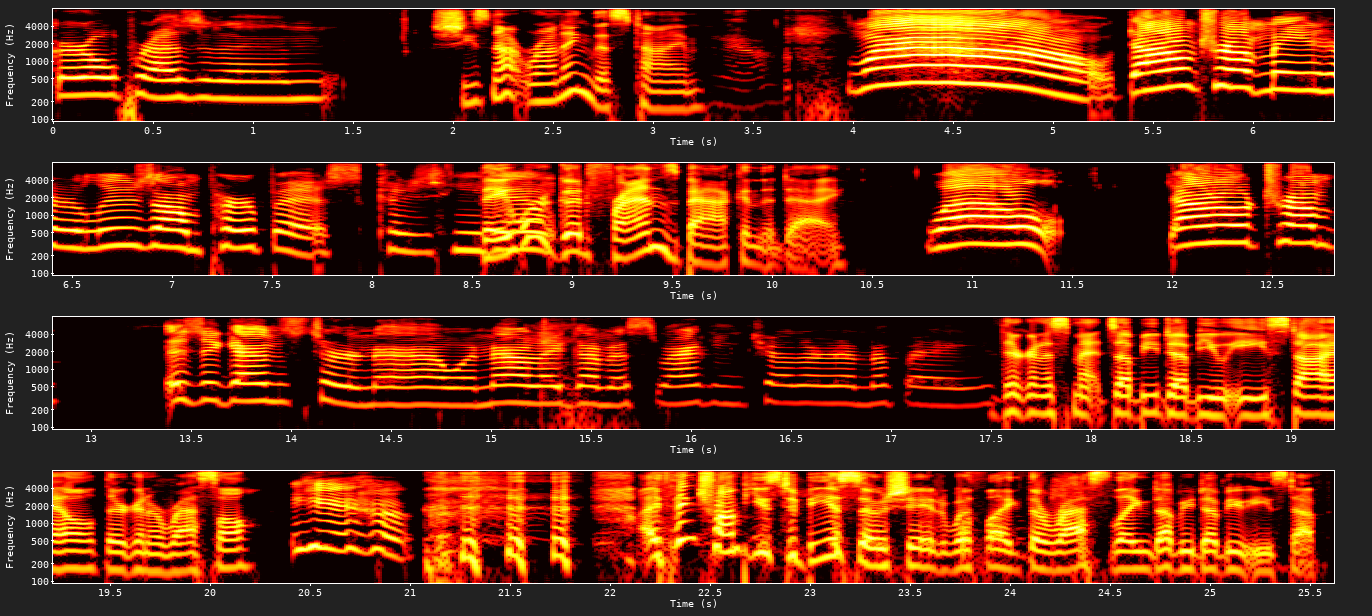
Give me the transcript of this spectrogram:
girl president. She's not running this time. No. Wow! Donald Trump made her lose on purpose because he. They were didn't- good friends back in the day. Well, Donald Trump is against her now, and now they're gonna smack each other in the face. They're going to smack WWE style. They're going to wrestle. Yeah. I think Trump used to be associated with like the wrestling WWE stuff.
